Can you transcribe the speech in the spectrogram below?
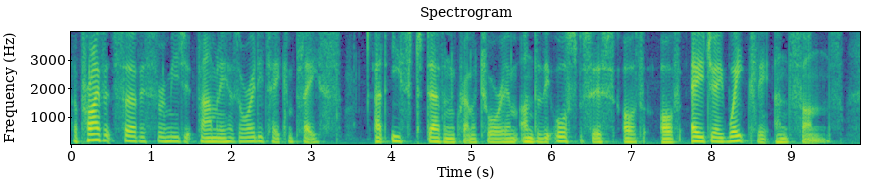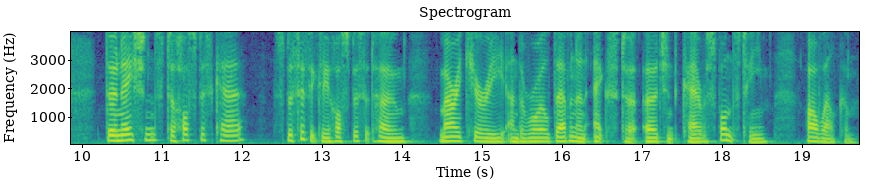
A private service for immediate family has already taken place at East Devon Crematorium under the auspices of, of A.J. Wakely and Sons. Donations to hospice care, specifically hospice at home, Marie Curie and the Royal Devon and Exeter Urgent Care Response Team, are welcome.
